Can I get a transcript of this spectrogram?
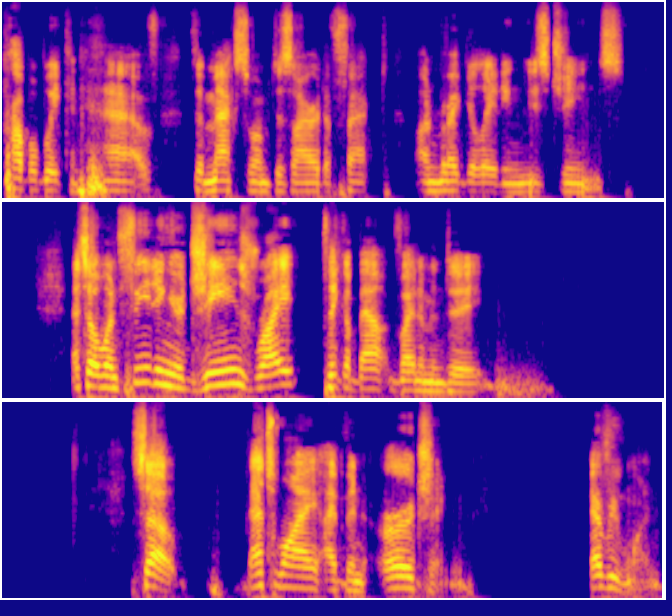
probably can have the maximum desired effect on regulating these genes. And so when feeding your genes right, think about vitamin D. So that's why I've been urging everyone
